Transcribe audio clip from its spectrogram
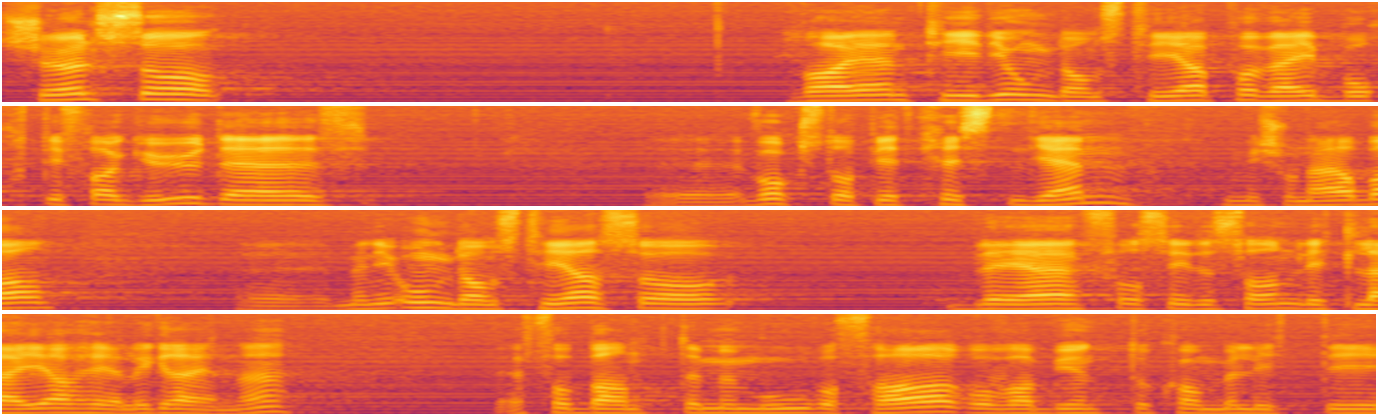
Sjøl så var jeg en tid i ungdomstida på vei bort ifra Gud. Jeg vokste opp i et kristent hjem, misjonærbarn. Eh, men i ungdomstida så ble jeg for å si det sånn, litt lei av hele greiene. Jeg forbandt det med mor og far og var begynt å komme litt i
